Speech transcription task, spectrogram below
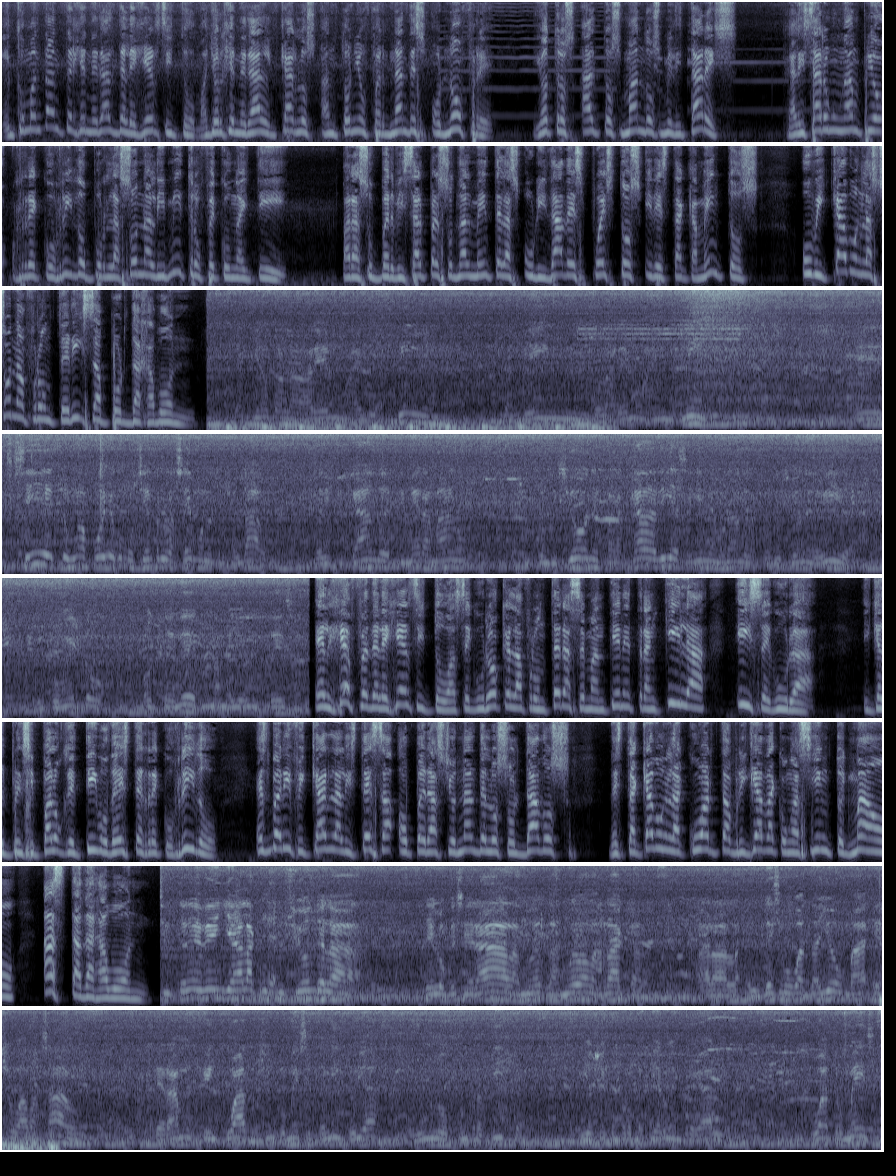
El comandante general del ejército, mayor general Carlos Antonio Fernández Onofre y otros altos mandos militares realizaron un amplio recorrido por la zona limítrofe con Haití para supervisar personalmente las unidades, puestos y destacamentos ubicados en la zona fronteriza por Dajabón. aquí nos trasladaremos a Elías también volaremos a. Eh, sí, esto es un apoyo como siempre lo hacemos nuestros soldados verificando de primera mano sus condiciones para cada día seguir mejorando las condiciones de vida y con esto obtener una mayor limpieza. El jefe del ejército aseguró que la frontera se mantiene tranquila y segura y que el principal objetivo de este recorrido es verificar la listeza operacional de los soldados destacados en la cuarta brigada con asiento en Mao hasta Dajabón. Si ustedes ven ya la construcción de la de lo que será la, la nueva barraca para el décimo batallón, va, eso va avanzado. Esperamos que en cuatro o cinco meses esté listo ya, según los contratistas. Ellos se comprometieron a entregar cuatro meses.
